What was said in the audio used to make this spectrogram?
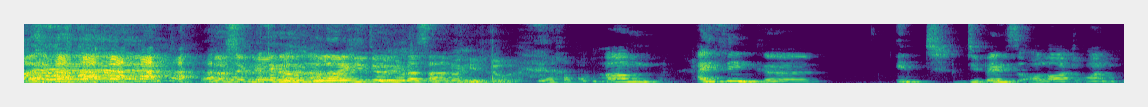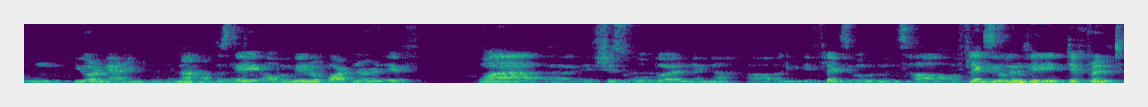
है। दर्शकबिनहरूको लागि त्यो एउटा सानो हिन्ट हो I think it depends a lot on whom you are marrying. होइन Uh-huh. जस्तै अब मेरो पार्टनर इफ उहाँ इफ सिज ओपन होइन uh, अलिकति फ्लेक्सिबल हुनुहुन्छ अब फ्लेक्सिबल पनि फेरि डिफ्रेन्ट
